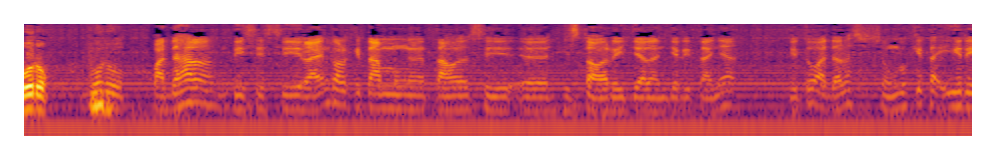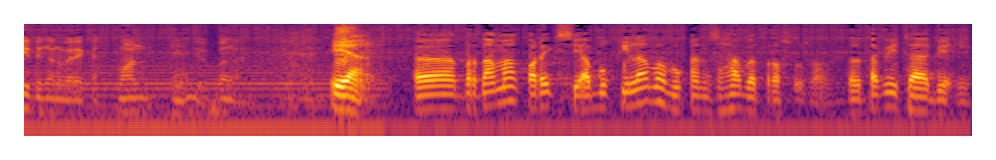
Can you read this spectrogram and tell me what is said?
buruk buruk padahal di sisi lain kalau kita mengetahui si, e, histori jalan ceritanya itu adalah sesungguh kita iri dengan mereka. Mohon ya. Iya, e, pertama koreksi Abu Kilabah bukan sahabat Rasulullah, tetapi tabi'i.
